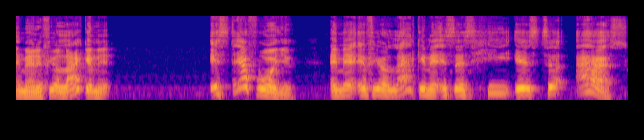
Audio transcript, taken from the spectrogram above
Amen. If you're lacking it, it's there for you. Amen. If you're lacking it, it says he is to ask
